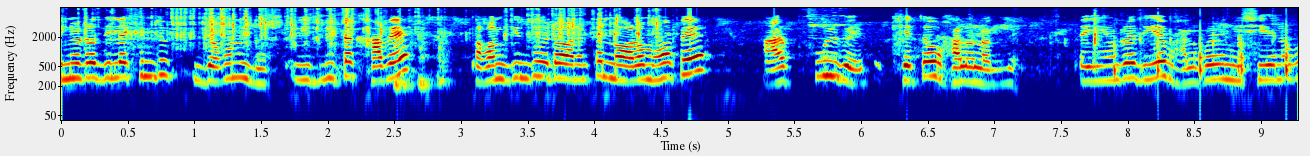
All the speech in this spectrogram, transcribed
ইনোটা দিলে কিন্তু যখন ইডলিটা খাবে, তখন কিন্তু এটা অনেকটা নরম হবে আর ফুলবে, খেতেও ভালো লাগবে। তাই ইনোটা দিয়ে ভালো করে মিশিয়ে নেব।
